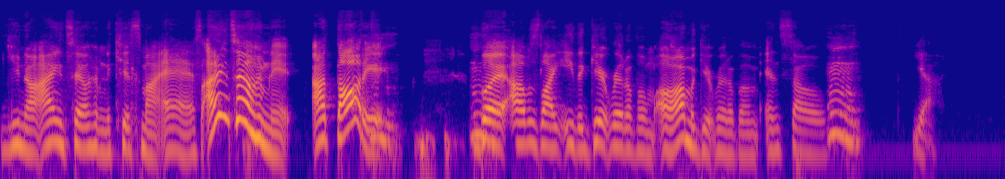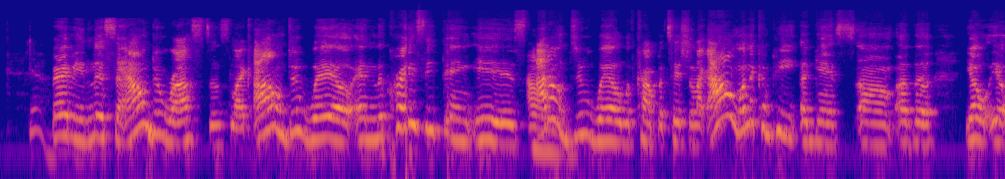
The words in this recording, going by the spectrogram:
you know, I didn't tell him to kiss my ass. I didn't tell him that. I thought it, Mm. Mm. but I was like, either get rid of him or I'm gonna get rid of him. And so Mm. yeah. Yeah. Baby, listen, I don't do rosters. Like I don't do well. And the crazy thing is, I Um. don't do well with competition. Like I don't want to compete against um other yo, yo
